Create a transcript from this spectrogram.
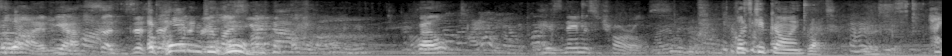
what? alive, yeah. So, d- According to realize whom? Well, his name is Charles. Let's keep going. Right. Hi.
